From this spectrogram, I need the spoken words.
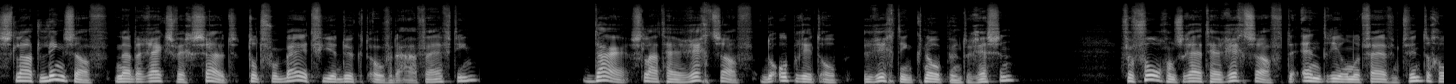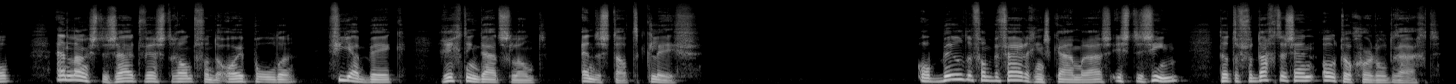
slaat linksaf naar de Rijksweg Zuid tot voorbij het viaduct over de A15. Daar slaat hij rechtsaf de oprit op richting knooppunt Ressen. Vervolgens rijdt hij rechtsaf de N325 op en langs de zuidwestrand van de Ooipolder via Beek richting Duitsland en de stad Kleef. Op beelden van beveiligingscamera's is te zien dat de verdachte zijn autogordel draagt,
